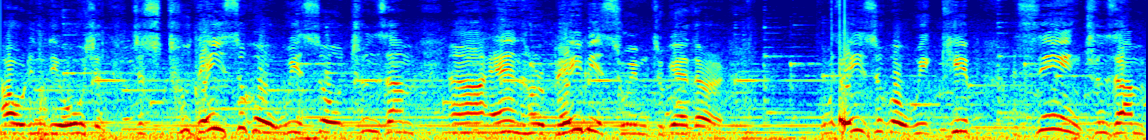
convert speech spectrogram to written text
out in the ocean. Just two days ago we saw Chunsam uh, and her baby swim together days ago we keep seeing Chunsam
